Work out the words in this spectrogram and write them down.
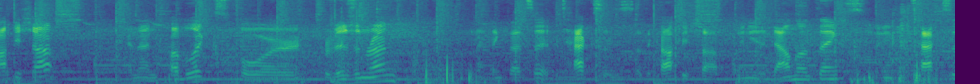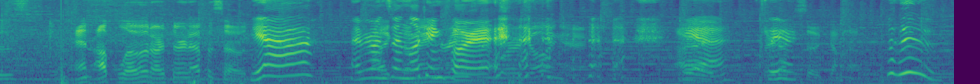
Coffee shop and then Publix for provision run. And I think that's it. Taxes at the coffee shop. We need to download things, we need to do taxes, and upload our third episode. Yeah. Everyone's Like been looking for it. We're going here. All Yeah. right, Third episode coming up. Woohoo!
